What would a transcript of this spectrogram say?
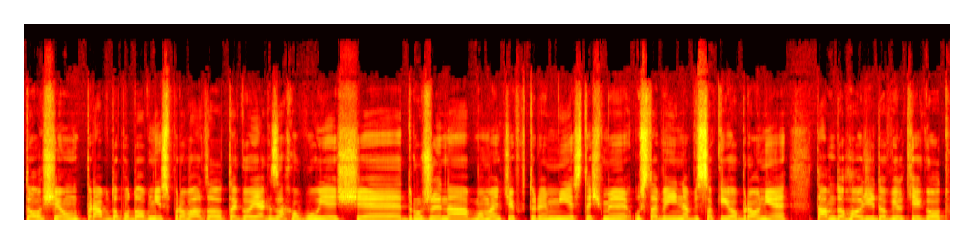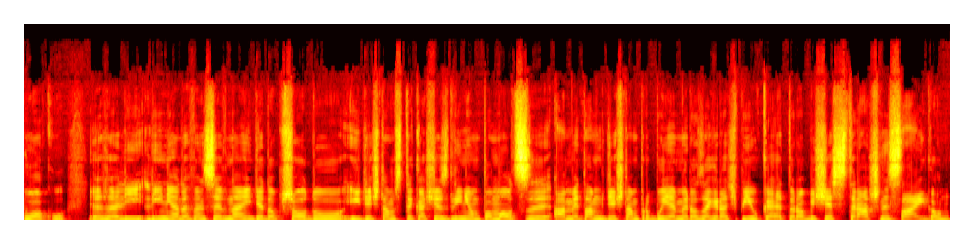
to się prawdopodobnie sprowadza do tego, jak zachowuje się drużyna w momencie, w którym jesteśmy ustawieni na wysokiej obronie. Tam dochodzi do wielkiego tłoku. Jeżeli linia defensywna idzie do przodu i gdzieś tam styka się z linią pomocy, a my tam gdzieś tam próbujemy rozegrać piłkę, to robi się straszny Saigon.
